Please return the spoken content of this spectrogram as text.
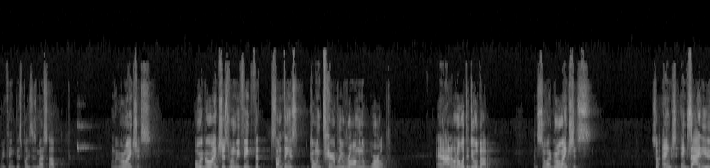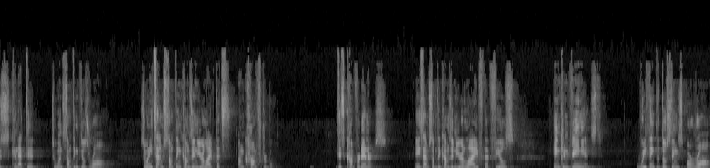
we think this place is messed up and we grow anxious. Or we grow anxious when we think that something is going terribly wrong in the world and I don't know what to do about it. And so I grow anxious. So anxiety is connected to when something feels wrong. So anytime something comes into your life that's uncomfortable, discomfort enters. Anytime something comes into your life that feels inconvenienced, we think that those things are wrong.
